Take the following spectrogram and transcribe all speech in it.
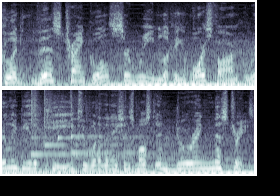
Could this tranquil, serene looking horse farm really be the key to one of the nation's most enduring mysteries?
